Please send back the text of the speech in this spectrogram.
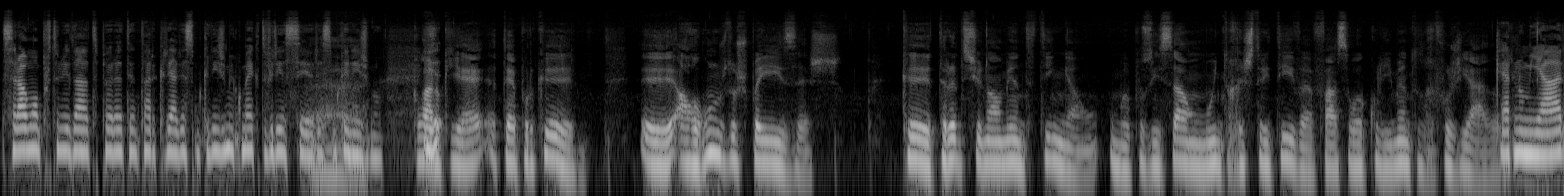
Será uma oportunidade para tentar criar esse mecanismo e como é que deveria ser esse ah, mecanismo? Claro e... que é, até porque eh, alguns dos países que tradicionalmente tinham uma posição muito restritiva face ao acolhimento de refugiados. Quer nomear?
